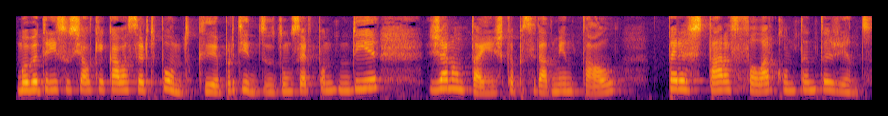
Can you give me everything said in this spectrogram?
uma bateria social que acaba a certo ponto, que a partir de, de um certo ponto no dia já não tens capacidade mental para estar a falar com tanta gente.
